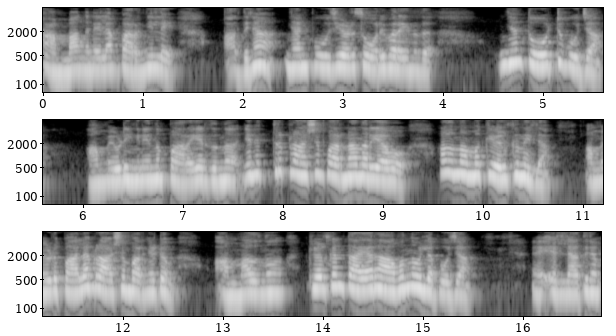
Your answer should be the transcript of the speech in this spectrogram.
അമ്മ അങ്ങനെയെല്ലാം പറഞ്ഞില്ലേ? അതിനാ ഞാൻ പൂജയോട് സോറി പറയുന്നത്. ഞാൻ തോറ്റു പൂജ. അമ്മയോട് ഇങ്ങനെയൊന്നും പറയരുതെന്ന് ഞാൻ എത്ര പ്രാവശ്യം പറഞ്ഞാന്നറിയാവോ? അതൊന്നും അമ്മ കേൾക്കുന്നില്ല. അമ്മയോട് പല പ്രാവശ്യം പറഞ്ഞിട്ടും അമ്മ അതൊന്നും കേൾക്കാൻ തയ്യാറാവുന്നുമില്ല പൂജ. എല്ലാത്തിനും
